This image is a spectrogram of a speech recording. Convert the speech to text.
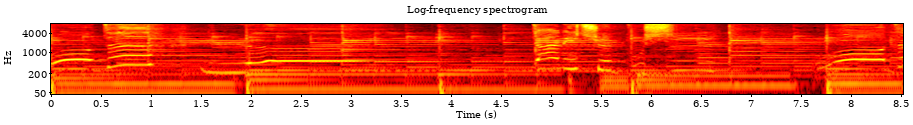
我的女人。但你却不是我的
